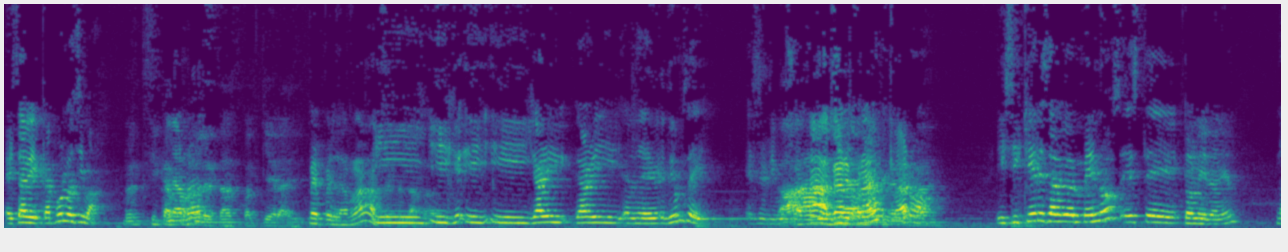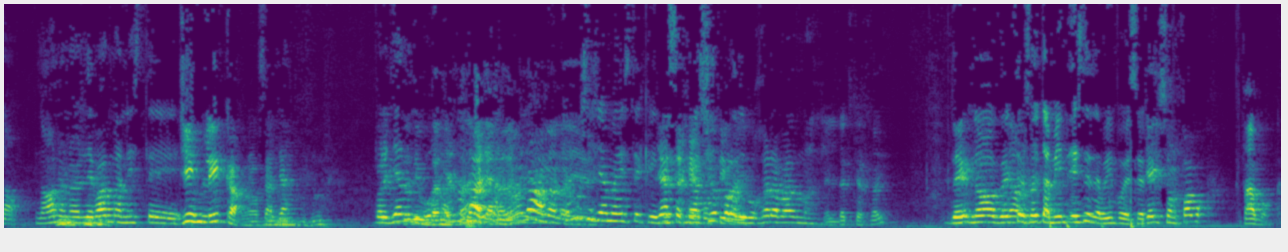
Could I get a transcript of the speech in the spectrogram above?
Está bien, Capulo sí va. No es que si raza. le das cualquiera ahí. Pepe Larraz. Y, y, y, y Gary, Gary, el de Doomsday. Es el dibujo. Ah, Gary Frank, claro. Y si quieres algo menos, este... Tony Daniel. No, no, no, no, el de Batman, este... Jim Lee, cabrón, o sea, ya. Pero ya no dibuja. No, ya no, no, no, no, ¿Cómo se llama este que nació para dibujar a Batman? ¿El Dexter Soy? De- no, Dexter No. soy también, este también puede ser. Jason Favok. Favok.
